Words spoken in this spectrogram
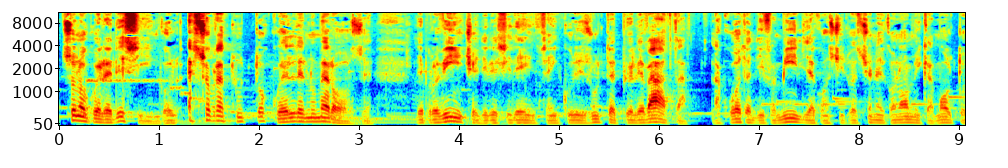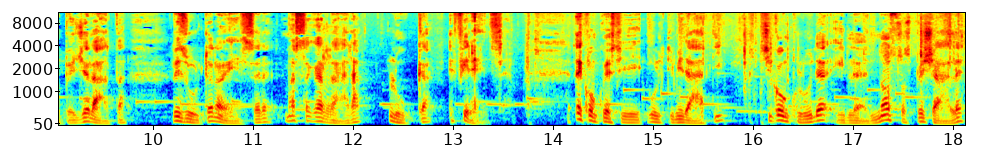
sono quelle dei single e soprattutto quelle numerose. Le province di residenza in cui risulta più elevata la quota di famiglia con situazione economica molto peggiorata risultano essere Massa Carrara, Lucca e Firenze. E con questi ultimi dati si conclude il nostro speciale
